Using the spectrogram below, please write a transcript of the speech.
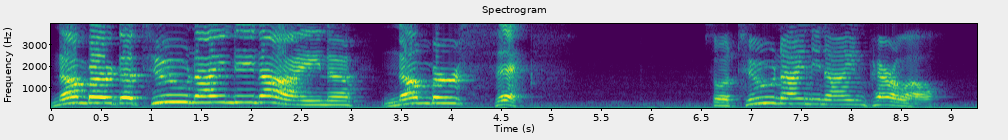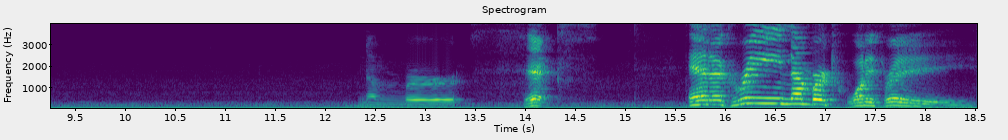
Number to 299, number 6. So a 299 parallel. Number 6. And a green number 23.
